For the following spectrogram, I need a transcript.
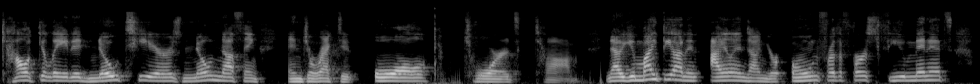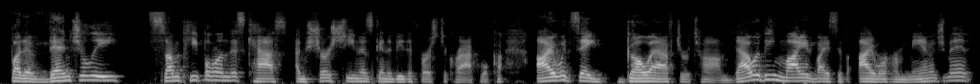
calculated, no tears, no nothing, and direct it all towards Tom. Now you might be on an island on your own for the first few minutes, but eventually some people in this cast, I'm sure Scheana's going to be the first to crack. Will co- I would say go after Tom. That would be my advice if I were her management.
